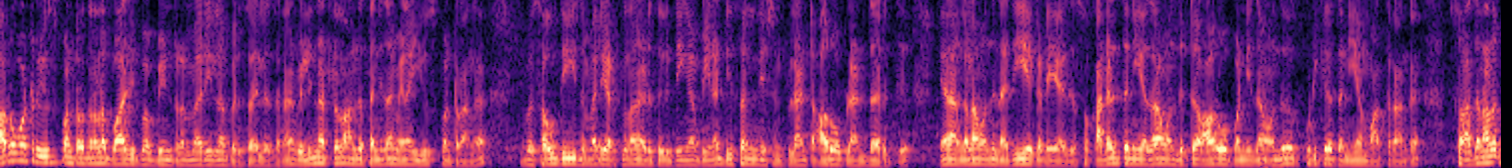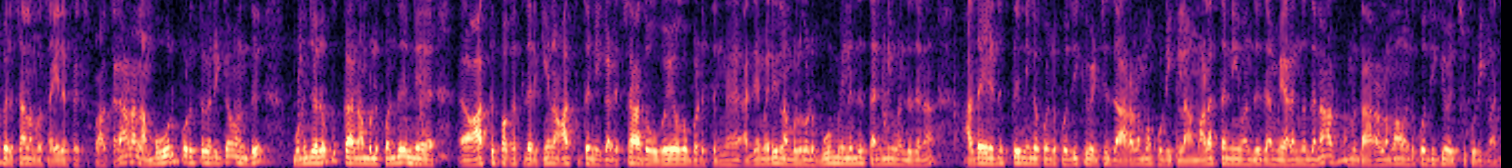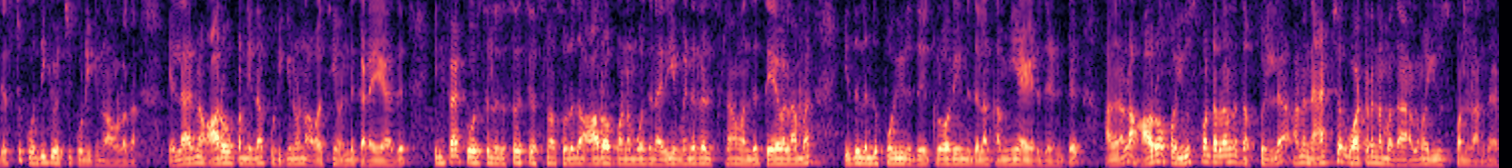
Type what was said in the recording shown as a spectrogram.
ஆரோ வாட்டர் யூஸ் பண்ணுறதுனால பாதிப்பு அப்படின்ற மாதிரிலாம் பெருசாக இல்லை சார் வெளிநாட்டிலலாம் அந்த தண்ணி தான் வேணால் யூஸ் பண்ணுறாங்க இப்போ சவுதி இந்த மாதிரி இடத்துலலாம் எடுத்துக்கிட்டிங்க அப்படின்னா டிசாலினேஷன் பிளான்ட் ஆர்ஓ பிளான்ட் தான் இருக்குது ஏன்னா அங்கெல்லாம் வந்து நதியே கிடையாது. ஸோ கடல் தண்ணியை தான் வந்துட்டு ஆர்ஓ பண்ணி தான் வந்து குடிக்கிற தண்ணியாக மாற்றுறாங்க ஸோ அதனால் பெருசாக நம்ம சைடு எஃபெக்ட்ஸ் பார்க்கல. ஆனால் நம்ம ஊர் பொறுத்த வரைக்கும் வந்து முடிஞ்ச அளவுக்கு க நம்மளுக்கு வந்து ஆற்று பக்கத்தில் இருக்கீங்கன்னா ஆற்று தண்ணி கிடச்சா அதை உபயோகப்படுத்துங்க. அதே மாதிரி நம்மளோட பூமியிலேருந்து தண்ணி வந்ததுன்னா அதை எடுத்து நீங்கள் கொஞ்சம் கொதிக்க வச்சு தாராளமாக குடிக்கலாம். மழை தண்ணி வந்து நம்ம இறங்குதுன்னா அதை நம்ம தாராளமாக வந்து கொதிக்க வச்சு குடிக்கலாம். ஜஸ்ட் கொதிக்க வச்சு குடிக்கணும் அவ்வளோதான் எல்லாருமே ஆரோ பண்ணி தான் குடிக்கணும்னு அவசியம் வந்து கிடையாது. இன்ஃபேக்ட் ஒரு சில ரிசர்ச்சர்ஸ்லாம் சொல்லுது ஆரோ பண்ணும்போது நிறைய மினரல்ஸ்லாம் வந்து தேவையில்லாமல் இதுலேருந்து போயிடுது குளோரின் இதெல்லாம் கம்மியாயிடுதுன்ட்டு. அதனால் ஆரோ யூஸ் பண்ணுறதால தப்பு இல்லை. ஆனால் நேச்சுரல் வாட்டரை நம்ம தாராளமாக யூஸ் பண்ணலாம் அந்த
